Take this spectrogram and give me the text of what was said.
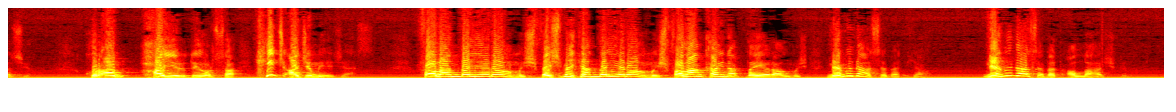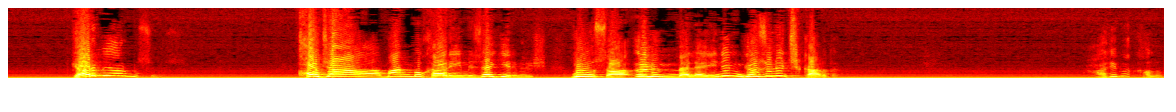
yazıyor. Kur'an hayır diyorsa hiç acımayacağız. Falanda yer almış, feşmekanda yer almış, falan kaynakta yer almış. Ne münasebet ya? Ne münasebet Allah aşkına? Görmüyor musunuz? Kocaman Bukhari'mize girmiş. Musa ölüm meleğinin gözünü çıkardı. Hadi bakalım.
